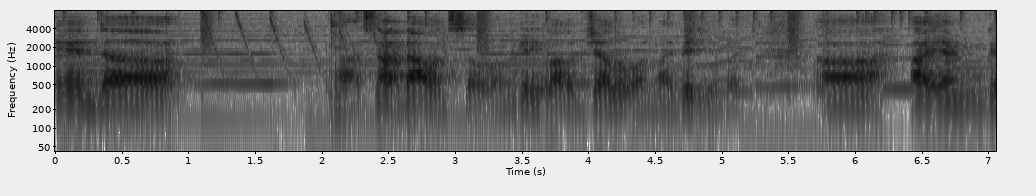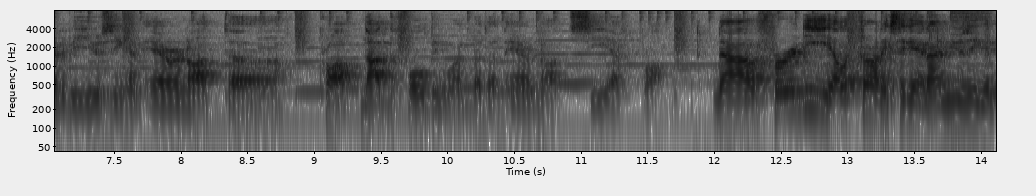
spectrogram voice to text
and uh, it's not balanced so I'm getting a lot of jello on my video but uh, I am going to be using an Aeronaut uh, prop, not the folding one but an Aeronaut CF prop. Now for the electronics again I'm using an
